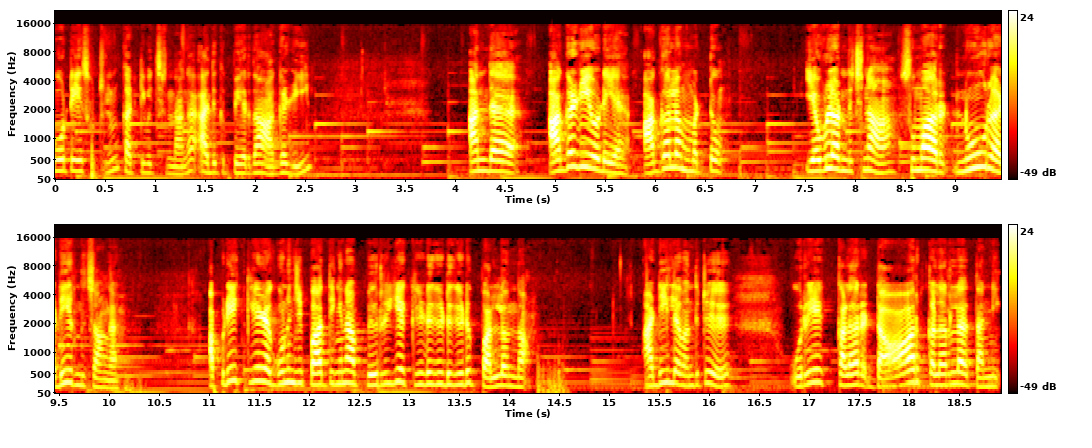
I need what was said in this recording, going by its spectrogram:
கோட்டையை சுற்றிலும் கட்டி வச்சுருந்தாங்க. அதுக்கு பேர் தான் அகழி. அந்த அகழியுடைய அகலம் மட்டும் எவ்வளோ இருந்துச்சுன்னா சுமார் நூறு அடி இருந்துச்சாங்க. அப்படியே கீழே குனிஞ்சு பார்த்தீங்கன்னா பெரிய கிடுகிடுகிடு பள்ளம் தான். அடியில் வந்துட்டு ஒரே கலர் டார்க் கலரில் தண்ணி.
